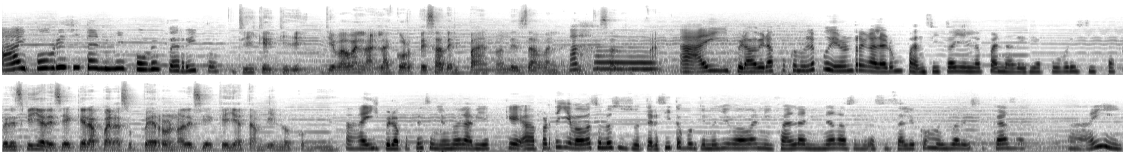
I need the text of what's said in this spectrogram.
Ay, pobrecita niña y pobre perrito. Sí, que, que lle- llevaban la, la corteza del pan, ¿no? Les daban la corteza del pan. Ay, pero a ver, ¿a poco no le pudieron regalar un pancito ahí en la panadería, pobrecita? Pero es que ella decía que era para su perro, ¿no? Decía que ella también lo comía. Ay, pero a poco el señor no la vio. Que aparte llevaba solo su suétercito porque no llevaba ni falda ni nada. Se, se salió como iba de su casa. Ay,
